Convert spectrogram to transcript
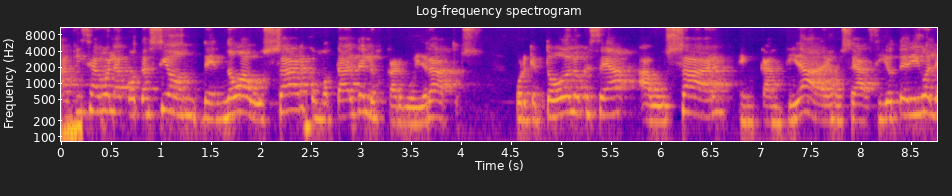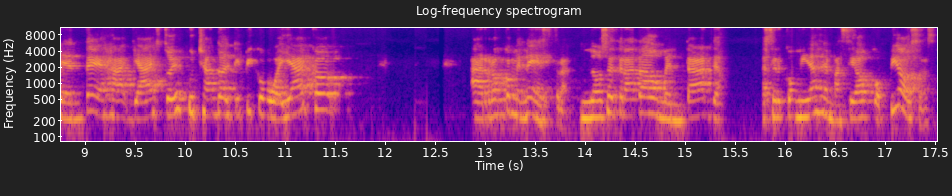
aquí se hago la acotación de no abusar como tal de los carbohidratos porque todo lo que sea abusar en cantidades, o sea, si yo te digo lenteja, ya estoy escuchando al típico guayaco, arroz con menestra. No se trata de aumentar, de hacer comidas demasiado copiosas,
